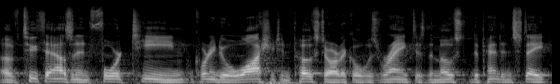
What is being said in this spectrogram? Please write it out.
of 2014, according to a Washington Post article, was ranked as the most dependent state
